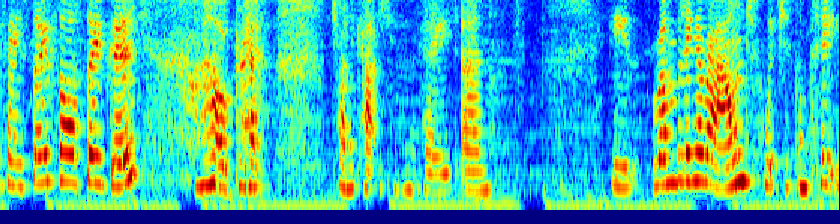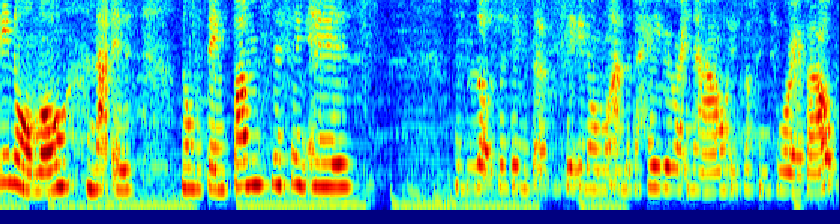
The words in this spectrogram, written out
Okay, so far so good. I'm out of breath trying to catch him from the cage. Um, he's rumbling around, which is completely normal, and that is normal thing. Bum sniffing is, there's lots of things that are completely normal, and the behaviour right now is nothing to worry about.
